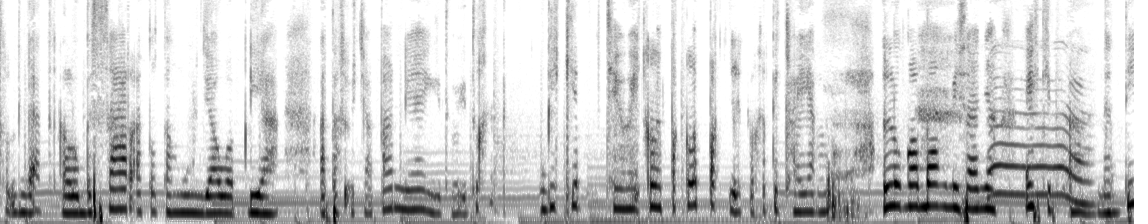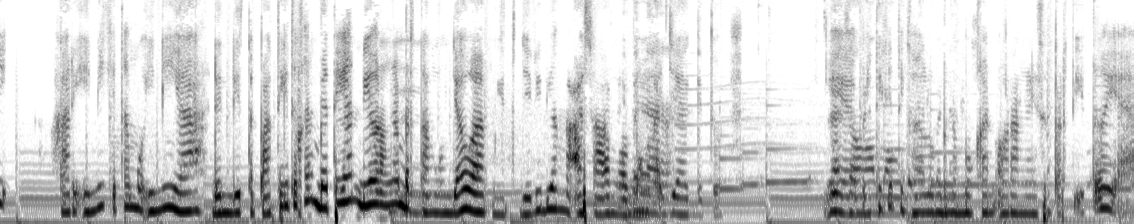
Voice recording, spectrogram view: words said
nggak terlalu besar atau tanggung jawab dia atas ucapannya gitu itu kan bikin cewek kelepak-kelepak gitu ketika yang lu ngomong misalnya eh kita ah, nanti hari ini kita mau ini ya dan ditepati itu kan berarti kan dia orangnya Hmm. bertanggung jawab gitu jadi dia nggak asal ngomong Benar. aja gitu Iya, asal berarti ngomong, ketika lu benar-benar. menemukan orang yang seperti itu ya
